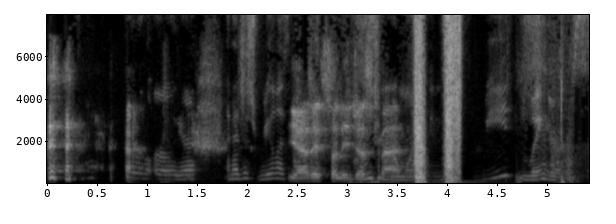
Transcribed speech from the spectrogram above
A little earlier, and I just realized. Yeah, they, so they just met. Weed lingers.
